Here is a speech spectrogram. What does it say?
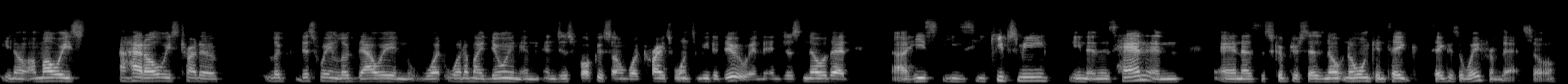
you know i'm always i had always tried to look this way and look that way and what what am i doing and, and just focus on what christ wants me to do and, and just know that uh, he's he's he keeps me in, in his hand and and as the scripture says no no one can take take us away from that. So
